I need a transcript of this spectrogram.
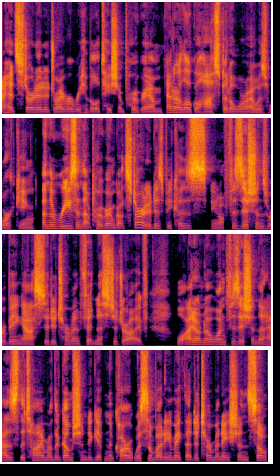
I had started a driver rehabilitation program at our local hospital where I was working. And the reason that program got started is because you know physicians were being asked to determine fitness to drive. Well, I don't know one physician that has the time or the gumption to get in the car with somebody and make that determination. So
